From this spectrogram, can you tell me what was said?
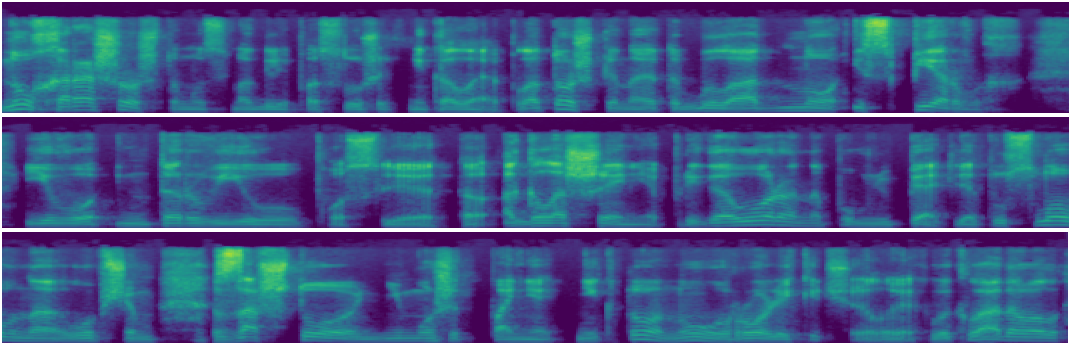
ну хорошо, что мы смогли послушать Николая Платошкина. Это было одно из первых его интервью после этого оглашения приговора. Напомню, пять лет условно. В общем, за что не может понять никто. Ну, ролики человек выкладывал.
